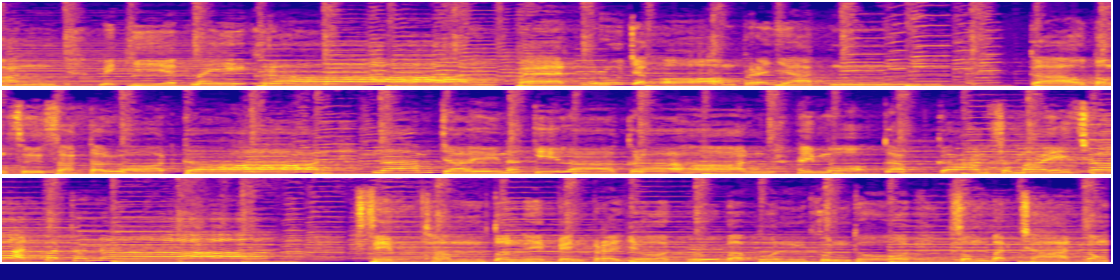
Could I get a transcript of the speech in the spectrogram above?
บันไม่เกียจไม่คร้านแปดรู้จักออมประหยัด ก้าวต้องซื่อสัตย์ตลอดกาลน้ำใจนักกีฬากล้าหาญให้เหมาะกับการสมัยชาติพัฒนาสิบทำตนให้เป็นประโยชน์ รู้บาบุญคุณโทษ สมบัติชาติต้อง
